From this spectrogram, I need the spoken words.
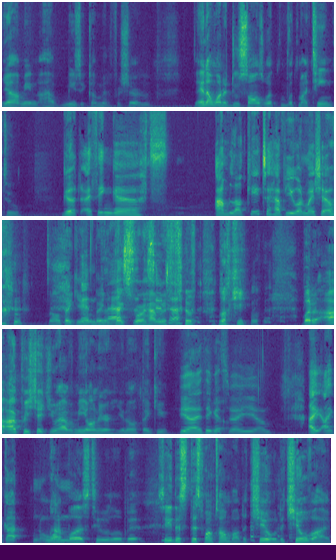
yeah, I mean, I have music coming for sure, and I want to do songs with with my team too. Good. I think uh, it's- I'm lucky to have you on my show. Oh, thank you. And Thank, thanks for having same lucky. but I, I appreciate you having me on here. You know, thank you. yeah, I think it's very. Um, I I got one Kind of buzz too a little bit. See, this this what I'm talking about. The chill, the chill vibe.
